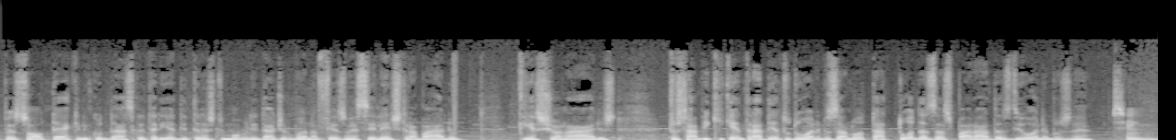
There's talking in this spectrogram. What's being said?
O pessoal técnico da Secretaria de Trânsito e Mobilidade Urbana fez um excelente trabalho, questionários. Tu sabe que, que entrar dentro do ônibus, anotar todas as paradas de ônibus, né? Sim.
